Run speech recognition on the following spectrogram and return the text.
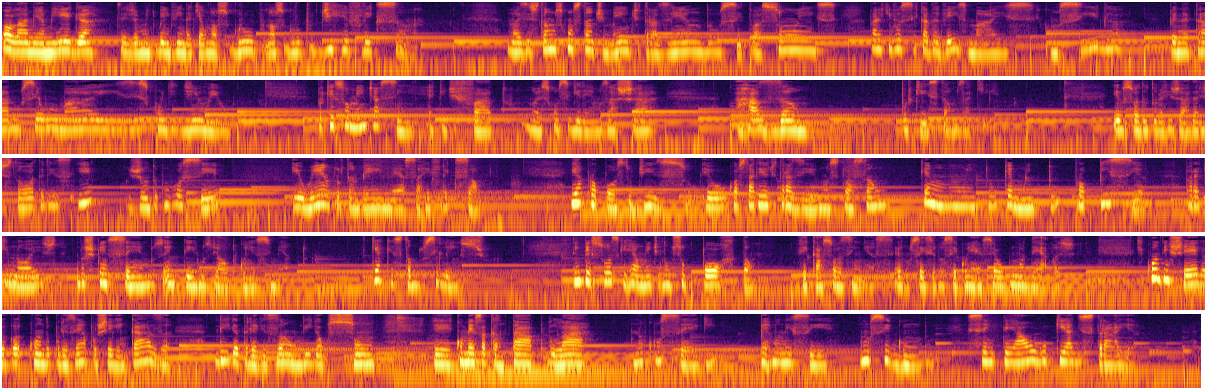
Olá, minha amiga, seja muito bem-vinda aqui ao nosso grupo, nosso grupo de reflexão. Nós estamos constantemente trazendo situações para que você cada vez mais consiga penetrar no seu mais escondidinho eu. Porque somente assim é que de fato nós conseguiremos achar a razão por que estamos aqui. Eu sou a doutora Rijarda Aristóteles e, junto com você, eu entro também nessa reflexão. E a propósito disso, eu gostaria de trazer uma situação que é muito, que é muito propícia para que nós nos pensemos em termos de autoconhecimento, que é a questão do silêncio. Tem pessoas que realmente não suportam ficar sozinhas. Eu não sei se você conhece alguma delas quando enxerga, quando, por exemplo, chega em casa, liga a televisão, liga o som, é, começa a cantar, pular, não consegue permanecer um segundo sem ter algo que a distraia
